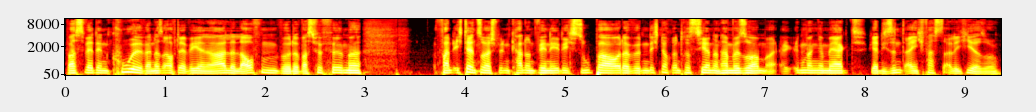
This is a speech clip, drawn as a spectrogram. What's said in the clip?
was wäre denn cool, wenn das auf der Biennale laufen würde, was für Filme fand ich denn zum Beispiel in Cannes und Venedig super oder würden dich noch interessieren, dann haben wir so am, irgendwann gemerkt, ja, die sind eigentlich fast alle hier so.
